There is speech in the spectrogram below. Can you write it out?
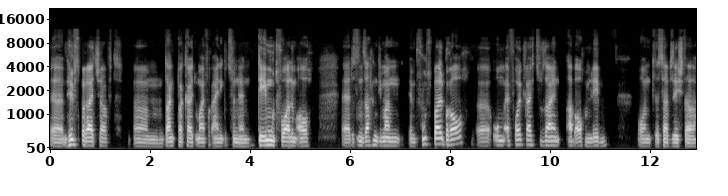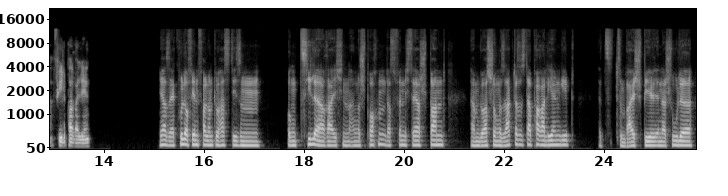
äh, Hilfsbereitschaft, ähm, Dankbarkeit, um einfach einige zu nennen, Demut vor allem auch. Äh, das sind Sachen, die man im Fußball braucht, äh, um erfolgreich zu sein, aber auch im Leben. Und deshalb sehe ich da viele Parallelen. Ja, sehr cool auf jeden Fall. Und du hast diesen Punkt Ziele erreichen angesprochen. Das finde ich sehr spannend. Ähm, du hast schon gesagt, dass es da Parallelen gibt. Jetzt zum Beispiel in der Schule,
